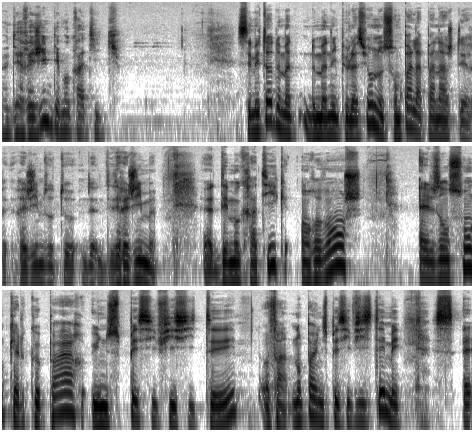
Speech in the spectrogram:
euh, des régimes démocratiques? Ces méthodes de, manipulation ne sont pas l'apanage des régimes, des régimes euh, démocratiques. En revanche, elles en sont quelque part une spécificité, enfin non pas une spécificité, mais euh,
